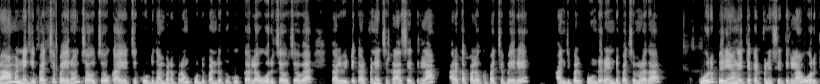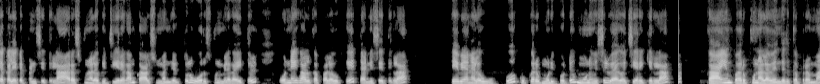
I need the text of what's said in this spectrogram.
நாம் இன்னைக்கு பச்சை பயிரும் சவு சவு காய் வச்சு கூட்டு தான் பண்ண போகிறோம் கூட்டு பண்ணுறதுக்கு குக்கரில் ஒரு சவு சவை கழுவிட்டு கட் பண்ணி வச்சுருக்கேன். அதை சேர்த்துக்கலாம். அரை அளவுக்கு பச்சை பயிறு அஞ்சு பல் பூண்டு ரெண்டு பச்சை மிளகா ஒரு பெரிய வெங்காயத்தை கட் பண்ணி சேர்த்துக்கலாம். ஒரு தக்காளியை கட் பண்ணி சேர்த்துக்கலாம். அரை ஸ்பூன் அளவுக்கு ஜீரகம் கால் ஸ்பூன் மஞ்சள் தூள் ஒரு ஸ்பூன் மிளகாய்த்தூள் ஒன்றே கால் கப் அளவுக்கு தண்ணி சேர்த்துக்கலாம். தேவையான அளவு உப்பு குக்கரை மூடி போட்டு மூணு விசில் வேக வச்சு இறக்கிடலாம். காயும் பருப்பும் நல்லா வெந்ததுக்கப்புறமா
